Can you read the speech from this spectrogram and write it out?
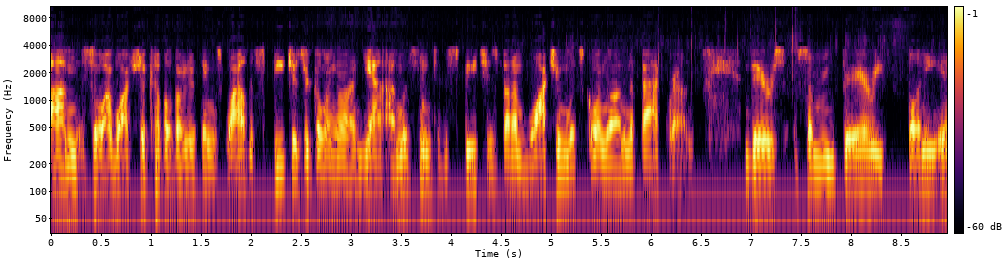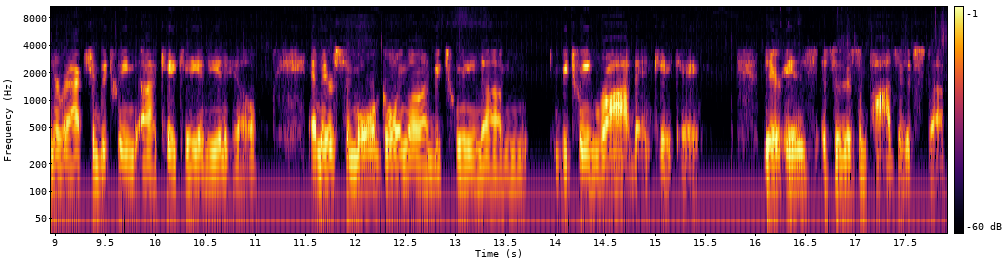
Um, so I watched a couple of other things while the speeches are going on. Yeah, I'm listening to the speeches, but I'm watching what's going on in the background. There's some very funny interaction between uh, KK and Ian Hill, and there's some more going on between um, between Rob and KK. There is so there's some positive stuff.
